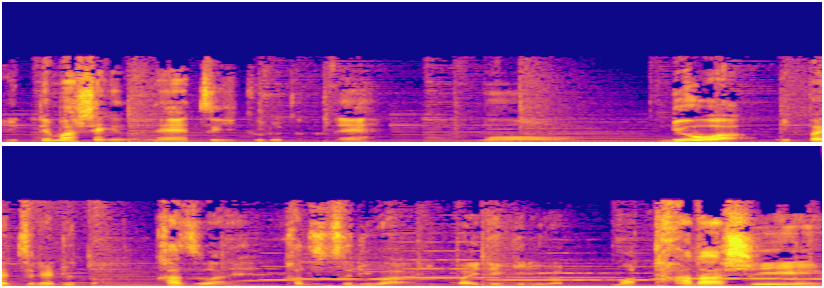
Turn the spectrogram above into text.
言ってましたけどね、次来るとかね。もう、量はいっぱい釣れると。数はね、数釣りはいっぱいできるよ。まあ、ただし、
